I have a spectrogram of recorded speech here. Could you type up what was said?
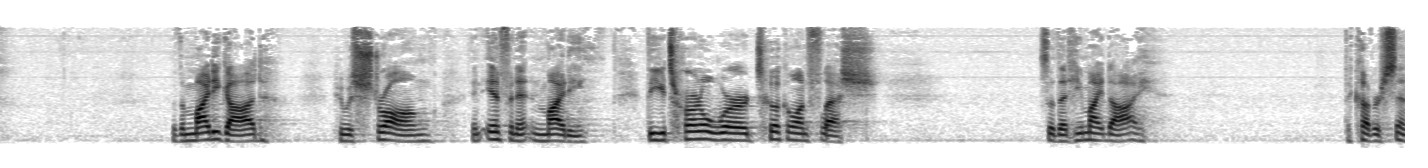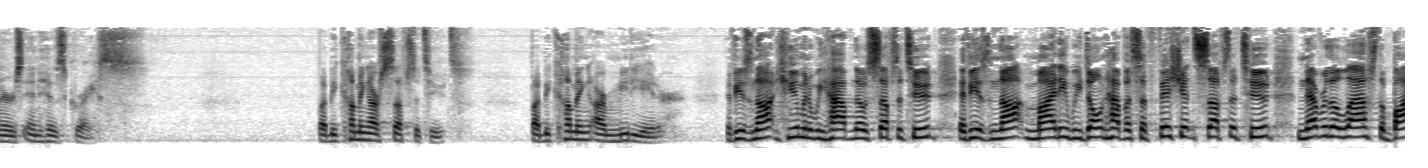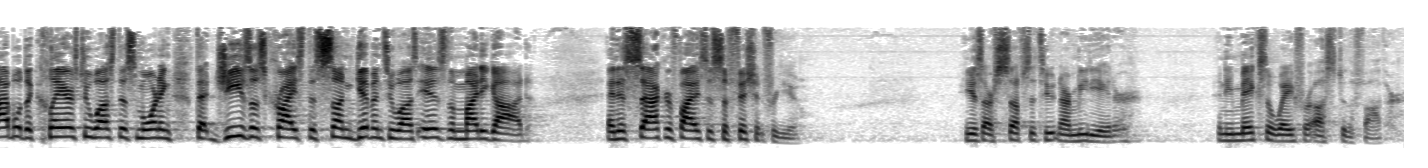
The mighty God who is strong and infinite and mighty, the eternal Word took on flesh so that he might die to cover sinners in his grace. By becoming our substitute, by becoming our mediator. If he is not human, we have no substitute. If he is not mighty, we don't have a sufficient substitute. Nevertheless, the Bible declares to us this morning that Jesus Christ, the Son given to us, is the mighty God, and his sacrifice is sufficient for you. He is our substitute and our mediator, and he makes a way for us to the Father.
